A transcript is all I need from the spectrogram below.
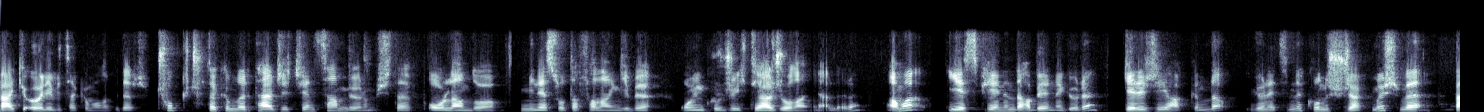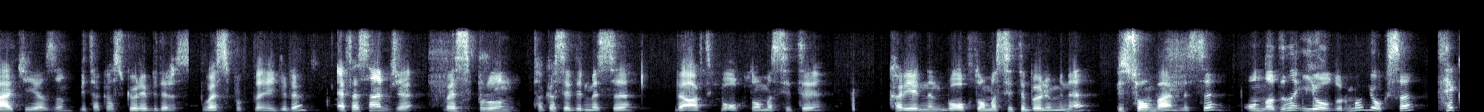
Belki öyle bir takım olabilir. Çok küçük takımları tercih edeceğini sanmıyorum. İşte Orlando, Minnesota falan gibi oyun kurucu ihtiyacı olan yerlere. Ama ESPN'in de haberine göre geleceği hakkında yönetimle konuşacakmış ve belki yazın bir takas görebiliriz Westbrook'la ilgili. Efe sence Westbrook'un takas edilmesi ve artık bu Oklahoma City kariyerinin bu Oklahoma City bölümüne bir son vermesi onun adına iyi olur mu? Yoksa tek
